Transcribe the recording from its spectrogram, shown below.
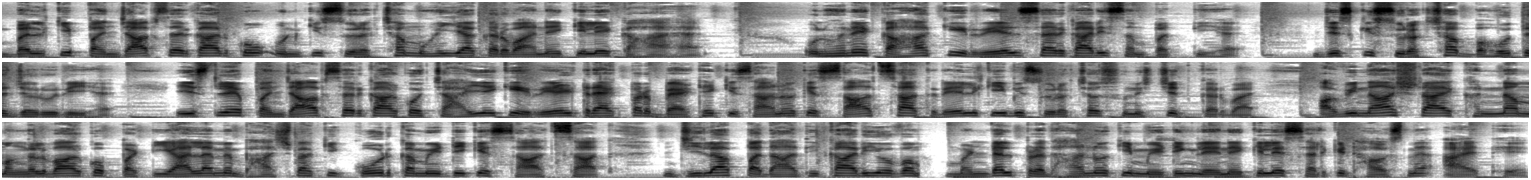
बल्कि पंजाब सरकार को उनकी सुरक्षा मुहैया करवाने के लिए कहा है। उन्होंने कहा कि रेल सरकारी संपत्ति है, जिसकी सुरक्षा बहुत ज़रूरी है। इसलिए पंजाब सरकार को चाहिए कि रेल ट्रैक पर बैठे किसानों के साथ साथ रेल की भी सुरक्षा सुनिश्चित करवाए। अविनाश राय खन्ना मंगलवार को पटियाला में भाजपा की कोर कमेटी के साथ साथ जिला पदाधिकारियों व मंडल प्रधानों की मीटिंग लेने के लिए सर्किट हाउस में आए थे।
